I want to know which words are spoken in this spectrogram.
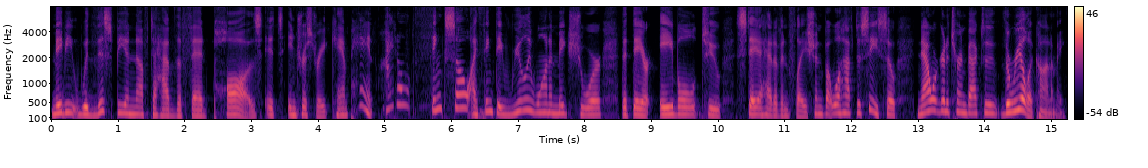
maybe would this be enough to have the fed pause its interest rate campaign i don't think so i think they really want to make sure that they are able to stay ahead of inflation but we'll have to see so now we're going to turn back to the real economy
